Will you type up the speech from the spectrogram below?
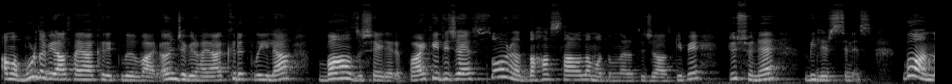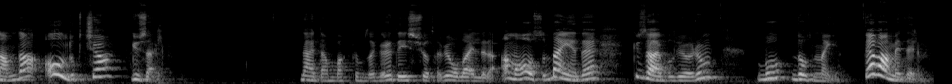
Ama burada biraz hayal kırıklığı var. Önce bir hayal kırıklığıyla bazı şeyleri fark edeceğiz, sonra daha sağlam adımlar atacağız gibi düşünebilirsiniz. Bu anlamda oldukça güzel. Nereden baktığımıza göre değişiyor tabii olaylara. Ama olsun ben yine de güzel buluyorum bu dolunayı. Devam edelim.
